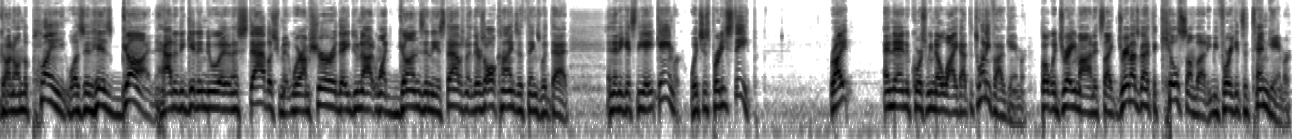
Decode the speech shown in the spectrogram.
gun on the plane? Was it his gun? How did he get into an establishment where I'm sure they do not want guns in the establishment? There's all kinds of things with that. And then he gets the eight gamer, which is pretty steep, right? And then, of course, we know why he got the 25 gamer. But with Draymond, it's like Draymond's going to have to kill somebody before he gets a 10 gamer.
